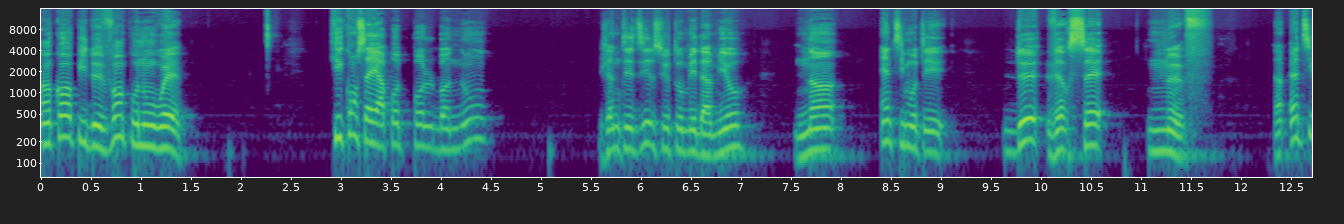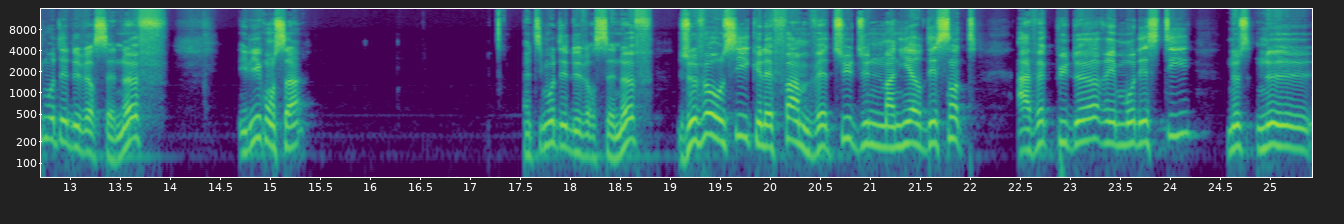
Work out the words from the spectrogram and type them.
encore plus devant pour nous voir. Qui conseille apôtre Paul bon nous? Je ne te dis surtout, mesdames, dans 1 Timothée 2, verset 9. Dans 1 Timothée 2, verset 9, il dit comme ça, 1 Timothée 2, verset 9, Je veux aussi que les femmes vêtues d'une manière décente, avec pudeur et modestie, ne, ne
